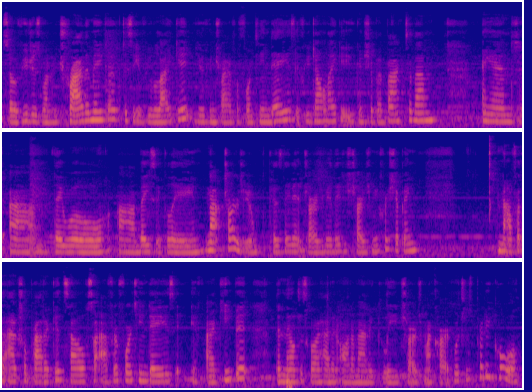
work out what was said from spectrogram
So if you just want to try the makeup to see if you like it, you can try it for 14 days. If you don't like it, you can ship it back to them and um, they will uh, basically not charge you because they didn't charge me. They just charged me for shipping not for the actual product itself. So after 14 days, if I keep it, then they'll just go ahead and automatically charge my card, which is pretty cool.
